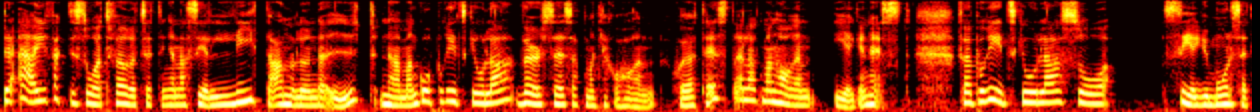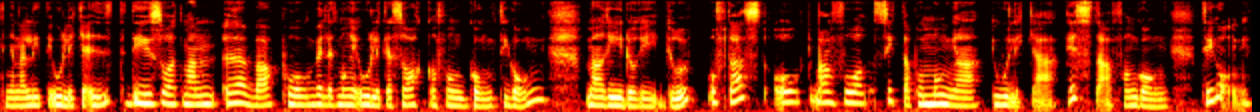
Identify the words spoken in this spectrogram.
det är ju faktiskt så att förutsättningarna ser lite annorlunda ut när man går på ridskola versus att man kanske har en sjötest eller att man har en egen häst. För på ridskola så ser ju målsättningarna lite olika ut. Det är ju så att man övar på väldigt många olika saker från gång till gång. Man rider i grupp oftast och man får sitta på många olika hästar från gång till gång.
